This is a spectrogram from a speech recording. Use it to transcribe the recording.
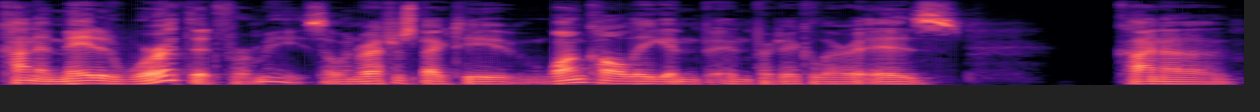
kind of made it worth it for me. So in retrospect, he, one colleague in, in particular is kind of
